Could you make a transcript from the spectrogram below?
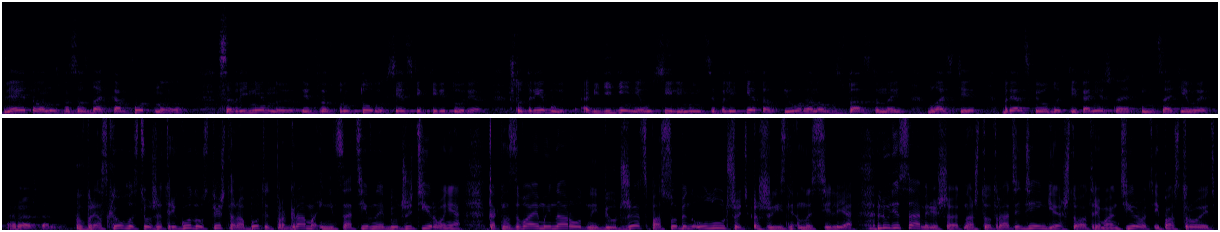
Для этого нужно создать комфортную, современную инфраструктуру в сельских территориях, что требует объединения усилий муниципалитетов и органов государственной власти Брянской области и, конечно, инициативы граждан. В Брянской области уже три года успешно работает программа «Инициативное бюджетирование». Так называемый народный бюджет способен улучшить жизнь на селе. Люди сами решают, на что тратить деньги, что отремонтировать и построить.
